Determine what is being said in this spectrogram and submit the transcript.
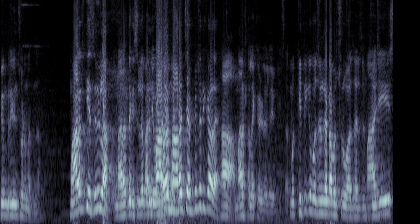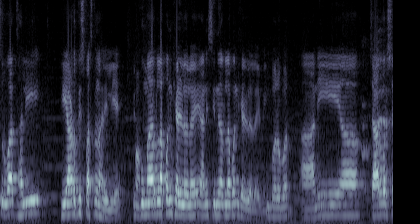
पिंपरी चिंचवड मधनं महाराज केसरीला? महाराष्ट्र केसरीला पण आणि निवड बारा झाली माझी. महाराज चॅम्पियनसाठी खेळलाय? हा महाराष्ट्राला खेळलेलो आहे मी सर. मग किती वजन गटापासून सुरुवात झाली तुमची? माझी सुरुवात झाली ही अडोतीसपासून झालेली आहे. मी कुमारला पण खेळलेलो आहे आणि सिनियरला पण खेळलेलो आहे मी. बरोबर. आणि अं, चार वर्ष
